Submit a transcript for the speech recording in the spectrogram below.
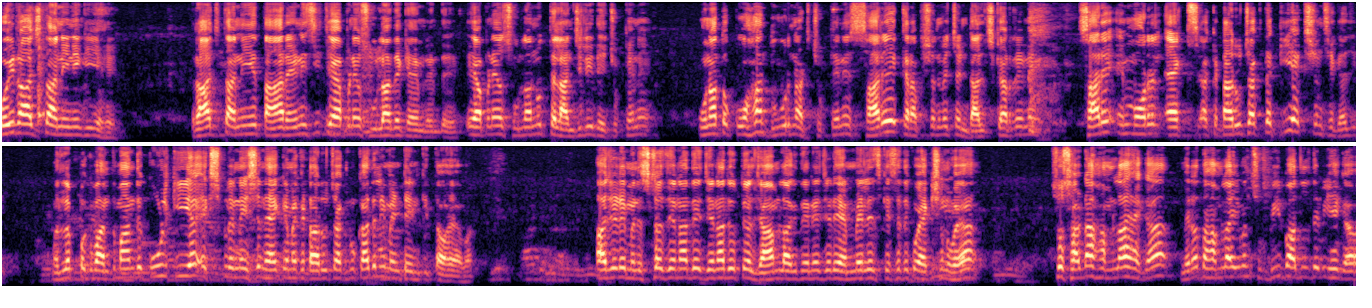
ਕੋਈ ਰਾਜਧਾਨੀ ਨਹੀਂ ਗਈ ਇਹ। ਰਾਜਧਾਨੀ ਇਹ ਤਾਂ ਰਹਿਣੀ ਸੀ ਜੇ ਆਪਣੇ ਅਸੂਲਾਂ ਤੇ ਕਾਇਮ ਰਹਿੰਦੇ। ਇਹ ਆਪਣੇ ਅਸੂਲਾਂ ਨੂੰ ਤਲਾਂਜਲੀ ਦੇ ਚੁੱਕੇ ਨੇ। ਉਹਨਾਂ ਤੋਂ ਕੋਹਾਂ ਦੂਰ ਨੱਟ ਚੁੱਕੇ ਨੇ, ਸਾਰੇ ਕਰਪਸ਼ਨ ਵਿੱਚ ਇੰਡਲਜ ਕਰ ਰਹੇ ਨੇ, ਸਾਰੇ ਇਮੋਰਲ ਐਕਟਸ ਕਟਾਰੂ ਚੱਕ ਦਾ ਕੀ ਐਕਸ਼ਨ ਸੀਗਾ ਜੀ? ਮਤਲਬ ਭਗਵੰਤ ਮਾਨ ਦੇ ਕੋਲ ਕੀ ਹੈ ਐਕਸਪਲੇਨੇਸ਼ਨ ਹੈ ਕਿ ਮੈਂ ਕਟਾਰੂ ਚੱਕ ਨੂੰ ਕਦ ਲਈ ਮੇਨਟੇਨ ਕੀਤਾ ਹੋਇਆ ਵਾ? ਆ ਜਿਹੜੇ ਮਿਨਿਸਟਰਸ ਇਹਨਾਂ ਦੇ, ਜਿਨ੍ਹਾਂ ਦੇ ਉੱਤੇ ਇਲਜ਼ਾਮ ਲੱਗਦੇ ਨੇ, ਜਿਹੜੇ ਐਮਐਲਏਸ ਕਿਸੇ ਤੇ ਕੋਈ ਐਕਸ਼ਨ ਹੋਇਆ? ਸੋ ਸਾਡਾ ਹਮਲਾ ਹੈਗਾ, ਮੇਰਾ ਤਾਂ ਹਮਲਾ ਈਵਨ ਸੁਖਬੀਰ ਬਾਦਲ ਤੇ ਵੀ ਹੈਗਾ,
